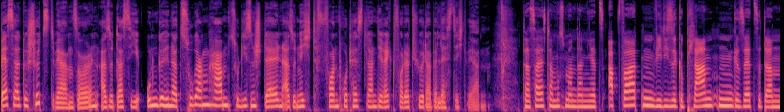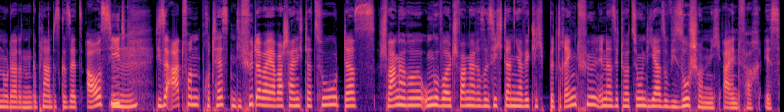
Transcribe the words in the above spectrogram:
besser geschützt werden sollen, also dass sie ungehindert Zugang haben zu diesen Stellen, also nicht von Protestlern direkt vor der Tür da belästigt werden. Das heißt, da muss man dann jetzt abwarten, wie diese geplanten Gesetze dann oder ein geplantes Gesetz aussieht. Mhm. Diese Art von Protesten, die führt aber ja wahrscheinlich dazu, dass Schwangere, ungewollt Schwangere sich dann ja wirklich bedrängt fühlen in einer Situation, die ja sowieso schon nicht einfach ist.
